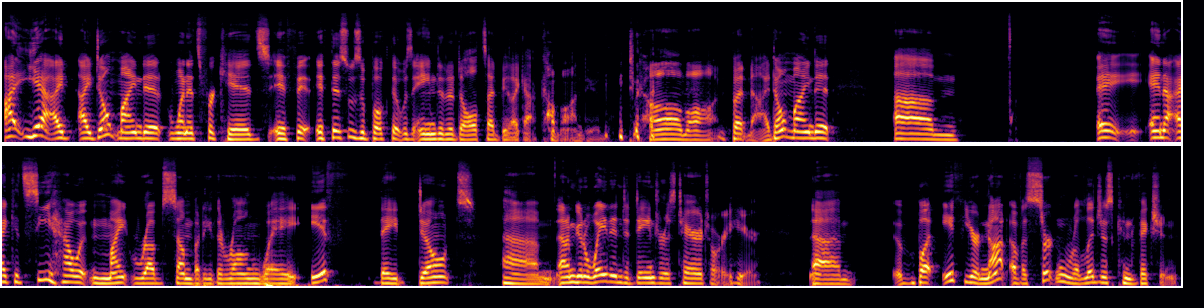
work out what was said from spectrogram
I yeah, I, I don't mind it when it's for kids. If it, if this was a book that was aimed at adults, I'd be like, ah, come on, dude, come on. But no, I don't mind it. Um, and I could see how it might rub somebody the wrong way if they don't. Um, and I'm going to wade into dangerous territory here. Um, but if you're not of a certain religious conviction,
